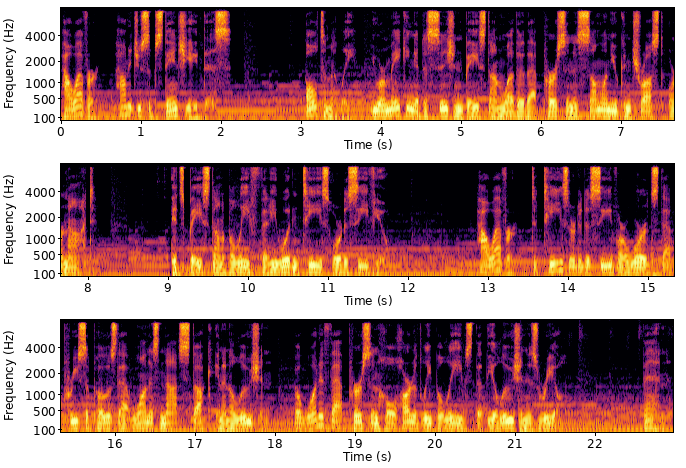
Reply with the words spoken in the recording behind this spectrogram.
However, how did you substantiate this? Ultimately, you are making a decision based on whether that person is someone you can trust or not. It's based on a belief that he wouldn't tease or deceive you. However, to tease or to deceive are words that presuppose that one is not stuck in an illusion, but what if that person wholeheartedly believes that the illusion is real? Then,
